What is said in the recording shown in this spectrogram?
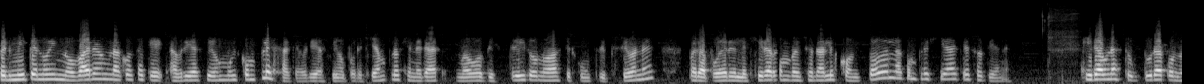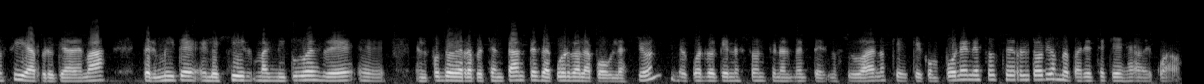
permite no innovar en una cosa que habría sido muy compleja, que habría sido, por ejemplo, generar nuevos distritos, nuevas circunscripciones para poder elegir a convencionales con toda la complejidad que eso tiene. Ir a una estructura conocida, pero que además permite elegir magnitudes de, eh, en el fondo, de representantes de acuerdo a la población, de acuerdo a quiénes son finalmente los ciudadanos que, que componen esos territorios, me parece que es adecuado.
